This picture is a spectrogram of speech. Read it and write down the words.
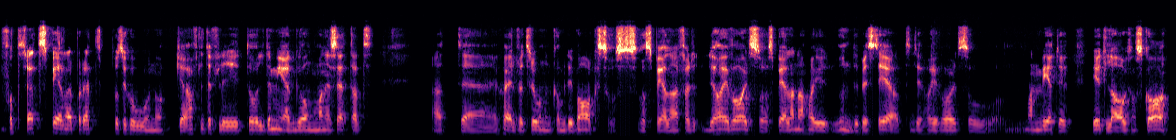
fått rätt spelare på rätt position och haft lite flyt och lite medgång. Man har sett att att eh, självförtroendet kommer tillbaka hos, hos spelarna. För det har ju varit så, spelarna har ju underpresterat. Det har ju varit så, man vet ju, det är ett lag som ska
